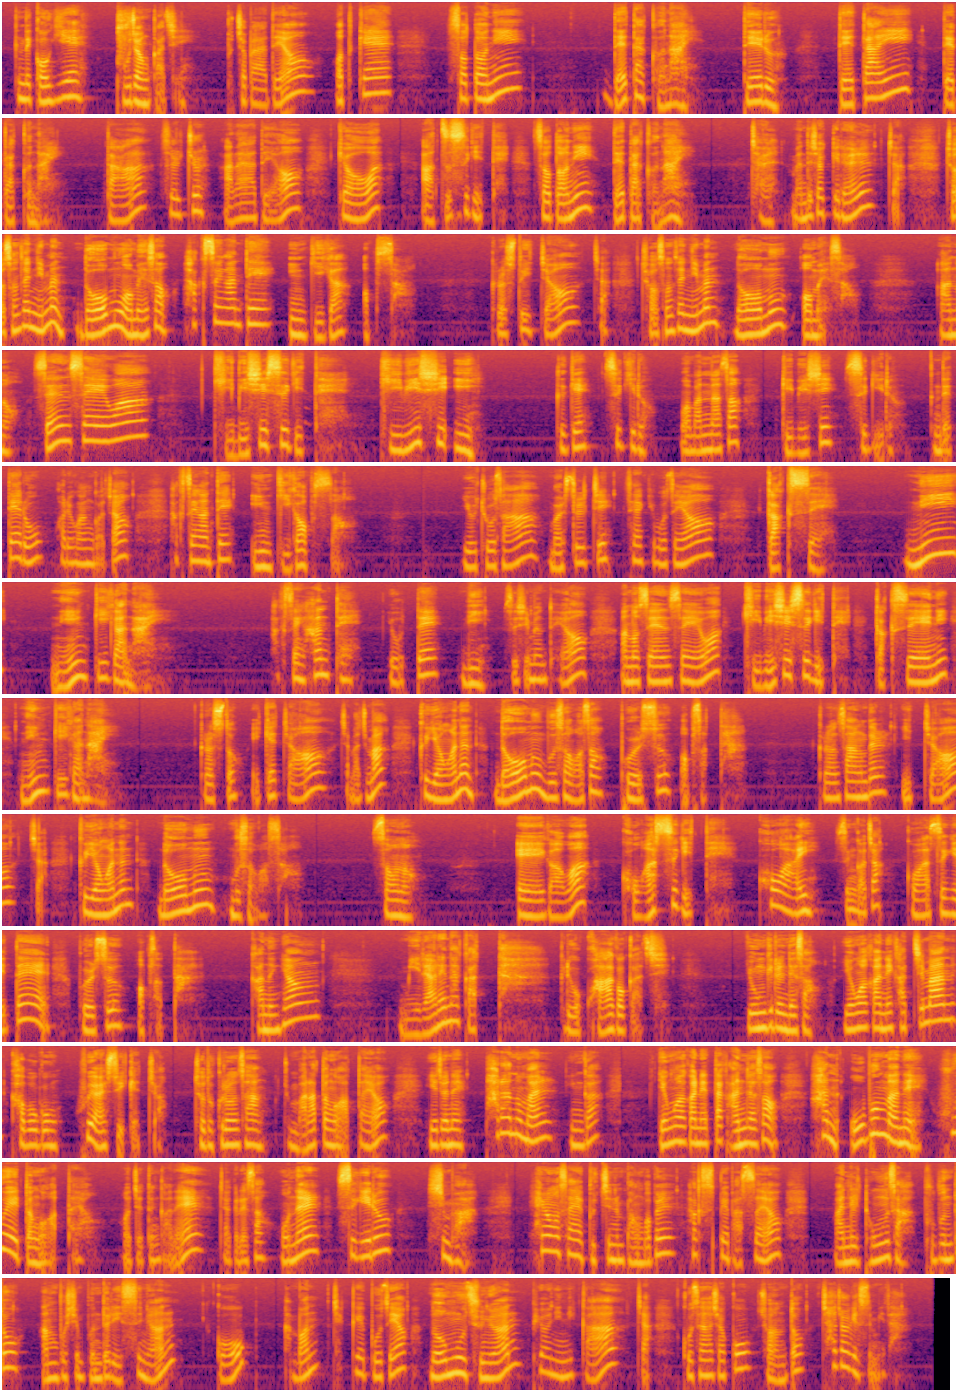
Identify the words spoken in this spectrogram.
근데 거기에 부정까지 붙여봐야 돼요. 어떻게? 썼더니 내다그나이 데루 데다이 데다그나이 다 쓸 줄 알아야 돼요. 겨와 아츠스기 때 써더니 내다그나이. 잘 만드셨기를. 자, 저 선생님은 너무 엄해서 학생한테 인기가 없어. 그럴 수도 있죠. 자, 저 선생님은 너무 엄해서. 아노, 센세와 기비시 쓰기 때, 기비시 이. 그게 쓰기루와 뭐 만나서 기비시 쓰기루. 근데 때로 활용한 거죠. 학생한테 인기가 없어. 이 조사 뭘 쓸지 생각해 보세요. 각세 니 인기가 나이 학생한테 요때 니 쓰시면 돼요. 아노 센세와 기비시 쓰기 때 각세니 인기가 나이 그럴 수도 있겠죠. 자 마지막 그 영화는 너무 무서워서 볼 수 없었다. 그런 상황들 있죠. 자 그 영화는 너무 무서워서 선호 애가와 고아쓰기 때, 코아이 쓴 거죠? 고아쓰기 때 볼 수 없었다. 가능형 미라레나 같다. 그리고 과거까지 용기를 내서 영화관에 갔지만 가보고 후회할 수 있겠죠. 저도 그런 상황 좀 많았던 것 같아요. 예전에 파라노말인가? 영화관에 딱 앉아서 한 5분 만에 후회했던 것 같아요. 어쨌든 간에. 자, 그래서 오늘 쓰기로 심화. 형용사에 붙이는 방법을 학습해 봤어요. 만일 동사 부분도 안 보신 분들이 있으면 꼭 한번 체크해 보세요. 너무 중요한 표현이니까. 자, 고생하셨고, 저는 또 찾아오겠습니다.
